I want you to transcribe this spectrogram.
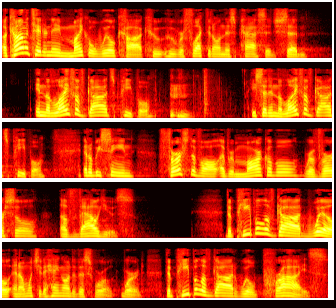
A commentator named Michael Wilcock, who, who reflected on this passage, said, In the life of God's people, he said, In the life of God's people, it'll be seen, first of all, a remarkable reversal of values. The people of God will, and I want you to hang on to this word, the people of God will prize,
